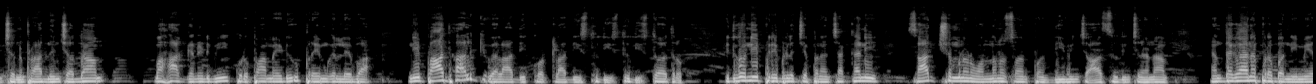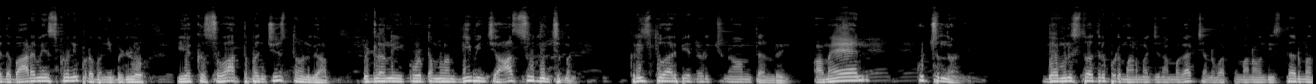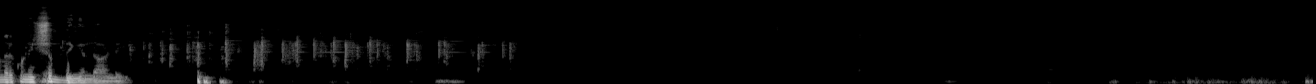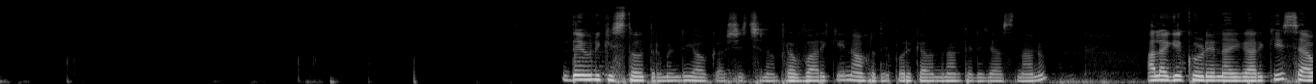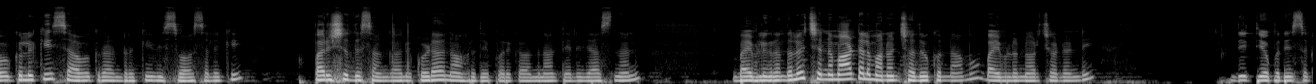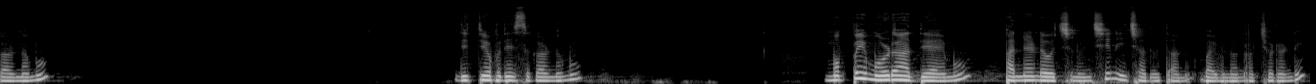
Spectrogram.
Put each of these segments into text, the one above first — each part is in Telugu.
చిన్న ప్రార్థించేద్దాం మహాగణుడివి కృపామేడు ప్రేమగా లేవా. నీ పాదాలకి వేలాది కోట్లాది స్థుతి స్థుతి స్తోత్రం. ఇదిగో నీ ప్రియబిడ్డ చెప్పిన చక్కని సాక్ష్యములను వందన సమర్పణ దీవించి ఆస్వాదించిన ఎంతగానో ప్రభ నీ మీద భారం వేసుకొని ప్రభ నీ బిడ్డలో ఈ యొక్క స్వార్థ పని చేస్తుండగా బిడ్డలను ఈ కూటములను దీవించి ఆస్వాదించమని క్రీస్తు వారి పేరు నడుచున్నాం తండ్రి. ఆమెన్. కూర్చుందండి. దేవుని స్తోత్రం ఇప్పుడు మన మధ్యన అమ్మగారు చిన్న వర్తమానం అందిస్తారు. మనందరికీ నిశ్శబ్దంగా అండి దేవునికి స్తోత్రం అండి. అవకాశం ఇచ్చిన ప్రభువారికి నా హృదయపూర్వక వందనాలు తెలియజేస్తున్నాను. అలాగే కూడినయ్య గారికి సేవకులకి సేవకులందరికీ విశ్వాసులకి పరిశుద్ధ సంఘానికి కూడా నా హృదయపూర్వక వందనాలు తెలియజేస్తున్నాను. బైబిల్ గ్రంథంలో చిన్న మాటలు మనం చదువుకున్నాము. బైబిల్ ఉన్నారు చూడండి. ద్వితీయోపదేశ కాండము. ద్వితీయోపదేశ కాండము. ముప్పై మూడో అధ్యాయము పన్నెండవ వచ్చి నుంచి నేను చదువుతాను బైబిల్లో నాకు చూడండి.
